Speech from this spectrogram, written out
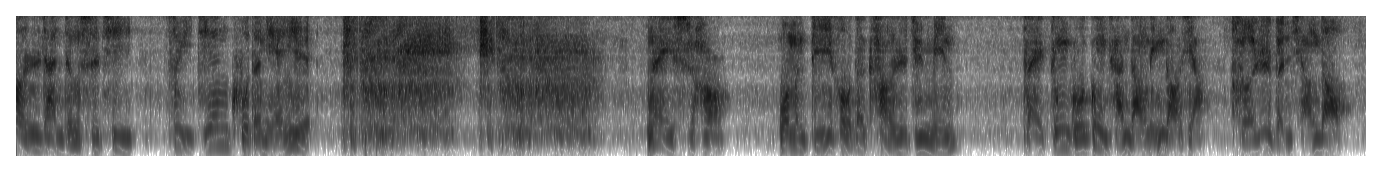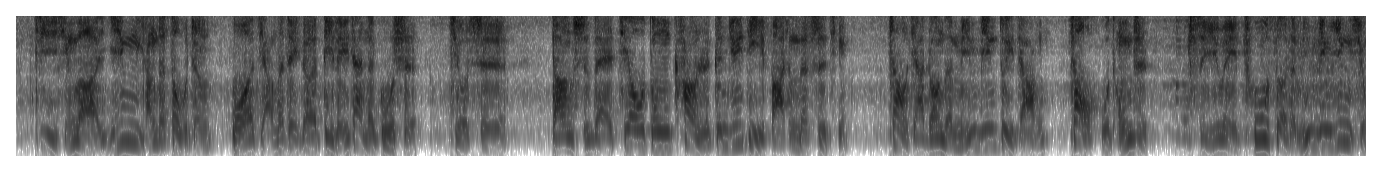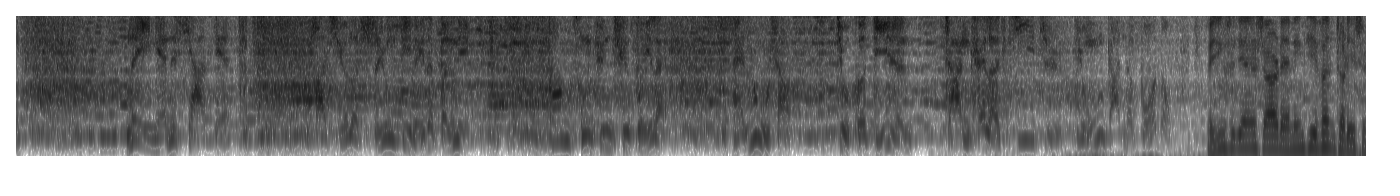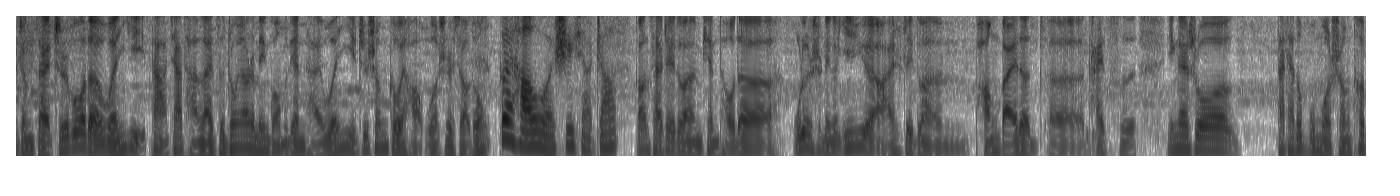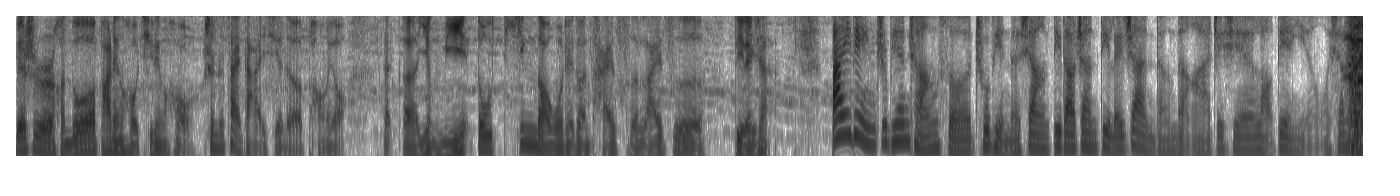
抗日战争时期最艰苦的年月。那时候，我们敌后的抗日军民，在中国共产党领导下，和日本强盗进行了英勇的斗争。我讲的这个地雷战的故事，就是当时在胶东抗日根据地发生的事情。赵家庄的民兵队长赵虎同志，是一位出色的民兵英雄。那一年的夏天，他学了使用地雷的本领，刚从军区回来，在路上就和敌人展开了机智勇敢的搏斗。北京时间十二点零七分，这里是正在直播的文艺大家谈，来自中央人民广播电台文艺之声。各位好，我是小东。各位好，我是小昭。刚才这段片头的，无论是那个音乐啊，还是这段旁白的呃台词，应该说大家都不陌生，特别是很多八零后、七零后，甚至再大一些的朋友，在呃影迷都听到过这段台词，来自《地雷战》。八一电影制片厂所出品的像《地道战》《地雷战》等等啊，这些老电影，我相信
